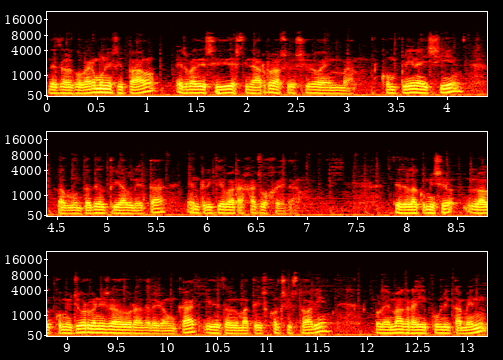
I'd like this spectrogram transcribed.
Des del govern municipal es va decidir destinar-los a l'associació EMMA, complint així la voluntat del triatleta Enrique Barajas Ojeda. Des de la comissió, la comissió organitzadora de l'Aeroncat i des del mateix consistori volem agrair públicament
